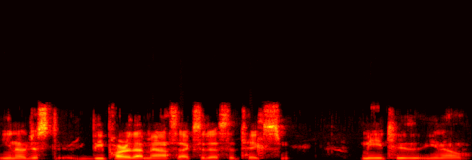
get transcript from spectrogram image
you know, just be part of that mass exodus that takes me to you know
